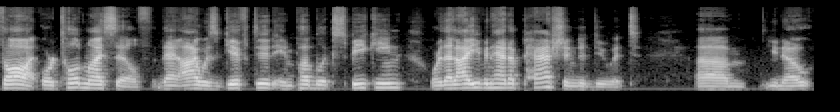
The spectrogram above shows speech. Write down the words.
thought or told myself that I was gifted in public speaking or that I even had a passion to do it. Um, you know,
